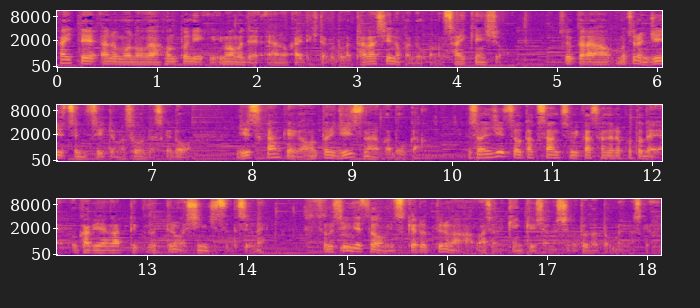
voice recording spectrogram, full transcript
書いてあるものが本当に今まであの書いてきたことが正しいのかどうかの再検証。それからもちろん事実についてもそうですけど事実関係が本当に事実なのかどうか。でその事実をたくさん積み重ねることで浮かび上がってくるっていうのが真実ですよね。その真実を見つけるっていうのがまさに研究者の仕事だと思いますけどね。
